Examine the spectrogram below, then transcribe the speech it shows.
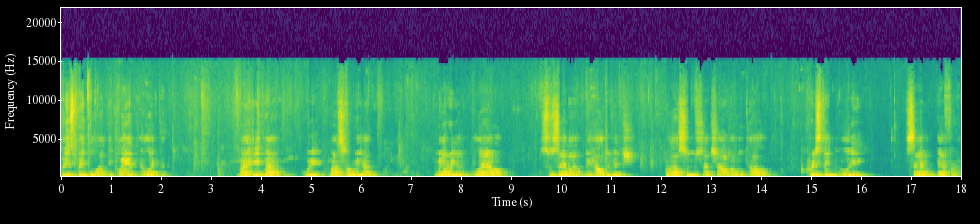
These people are declared elected. Mahidna Wigmasuria, Marion Lau, Susanna Mihaljevic, Pasu Sharma Lutal, Christine Lee, Sam Afra,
